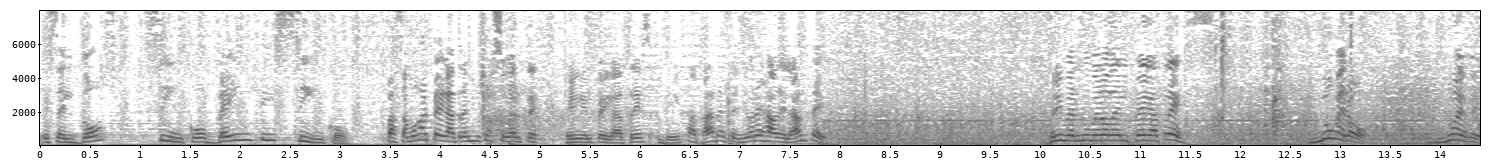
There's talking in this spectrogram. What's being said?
es el 2525. Pasamos al Pega 3, mucha suerte en el Pega 3 de esta tarde. Señores, adelante. Primer número del Pega 3. Número 9.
